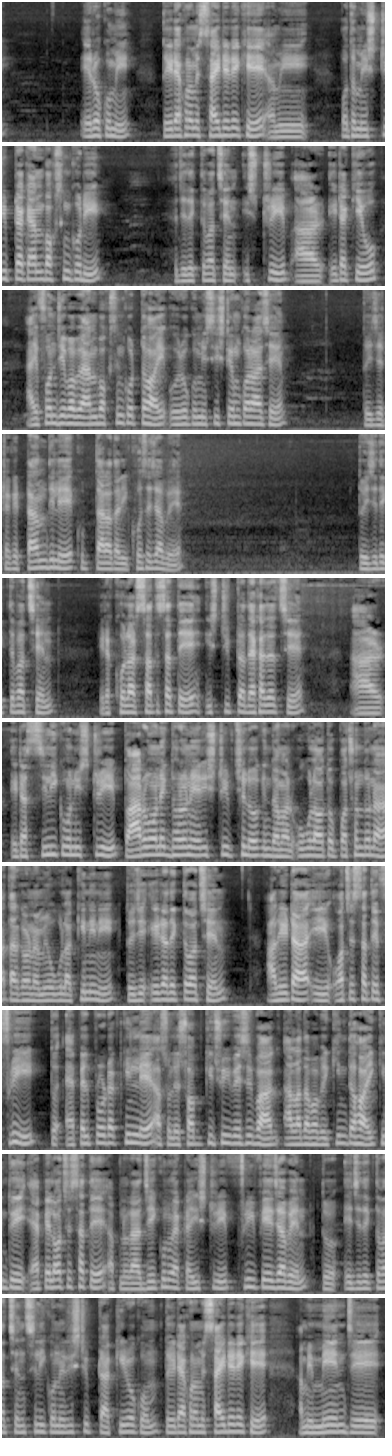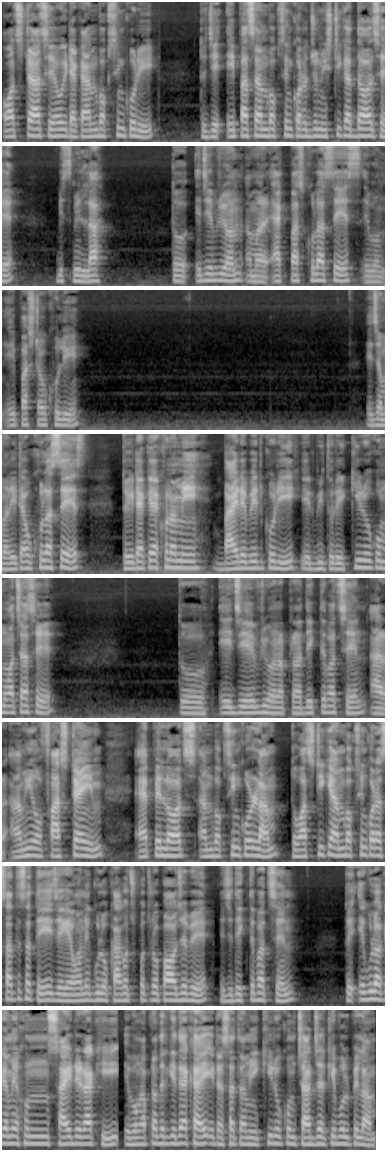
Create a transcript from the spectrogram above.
এরকমই। তো এটা এখন আমি সাইডে রেখে আমি প্রথমে স্ট্রিপটাকে আনবক্সিং করি। এই যে দেখতে পাচ্ছেন স্ট্রিপ আর এটা কেউ আইফোন যেভাবে আনবক্সিং করতে হয় ওই রকমই সিস্টেম করা আছে। তো এই যেটাকে টান দিলে খুব তাড়াতাড়ি খসে যাবে। তো এই যে দেখতে পাচ্ছেন, এটা খোলার সাথে সাথে স্ট্রিপটা দেখা যাচ্ছে। আর এটা সিলিকন স্ট্রিপ তো আরও অনেক ধরনের স্ট্রিপ ছিল, কিন্তু আমার ওগুলা অত পছন্দ না, তার কারণে আমি ওগুলা কিনিনি। তো এই যে এটা দেখতে পাচ্ছেন, আর এটা এই ওয়াচের সাথে ফ্রি তো অ্যাপেল প্রোডাক্ট কিনলে আসলে সব কিছুই বেশিরভাগ আলাদাভাবে কিনতে হয়। কিন্তু এই অ্যাপেল ওয়াচের সাথে আপনারা যে কোনো একটা স্ট্রিপ ফ্রি পেয়ে যাবেন। তো এই যে দেখতে পাচ্ছেন সিলিকনের স্ট্রিপটা কীরকম, তো এটা এখন আমি সাইডে রেখে আমি মেন যে ওয়াচটা আছে, ওইটাকে আনবক্সিং করি। তো যে এই পাশে আনবক্সিং করার জন্য স্টিকার দেওয়া আছে বিসমিল্লাহ। তো এই যে আমার এক পাশ খোলা শেষ এবং এই পাশটাও খুলি। এই যে আমার এটাও খোলা শেষ। তো এটাকে এখন আমি বাইরে বের করি। এর ভিতরে কীরকম ওয়াচ আছে? তো এই যে এভরিওয়ান, আপনারা দেখতে পাচ্ছেন। আর আমিও first time Apple watch unboxing করলাম। তো ওয়াচটিকে আনবক্সিং করার সাথে সাথে এই জায়গায় অনেকগুলো কাগজপত্র পাওয়া যাবে। এই যে দেখতে পাচ্ছেন তো এগুলোকে আমি এখন সাইডে রাখি এবং আপনাদেরকে দেখাই এটার সাথে আমি কীরকম চার্জার কেবল পেলাম।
